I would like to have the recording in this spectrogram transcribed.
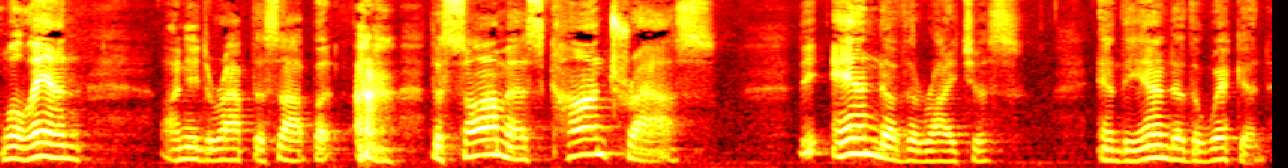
Well, then, I need to wrap this up, but the psalmist contrasts the end of the righteous and the end of the wicked.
